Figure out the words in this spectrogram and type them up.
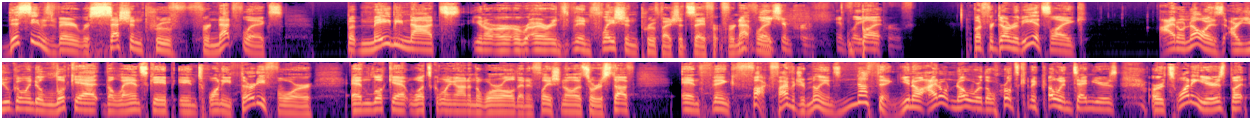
this seems very recession proof for netflix but maybe not you know or, or, or inflation proof i should say for, for netflix. Inflation proof. Inflation But- proof. but for WWE, it's like, I don't know. Is are you going to look at the landscape in 2034 and look at what's going on in the world and inflation, all that sort of stuff, and think, fuck, 500 million's nothing. You know, I don't know where the world's going to go in 10 years or 20 years, but,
